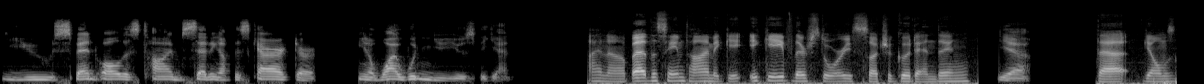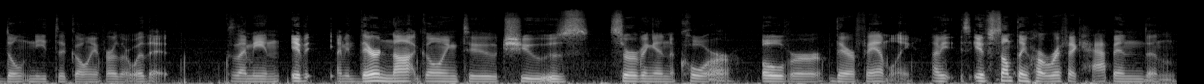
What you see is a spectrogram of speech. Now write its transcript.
you spent all this time setting up this character you know why wouldn't you use it again? I know, but at the same time, it gave, it gave their story such a good ending. Yeah. That you almost don't need to go any further with it. Because I mean, if I mean, they're not going to choose serving in a corps over their family. I mean, if something horrific happened and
